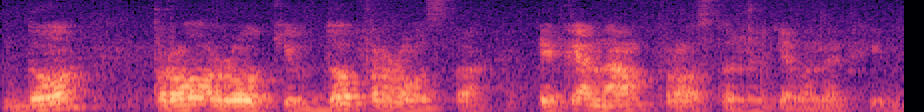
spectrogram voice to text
До пророків, до пророцтва, яке нам просто життєво необхідно.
